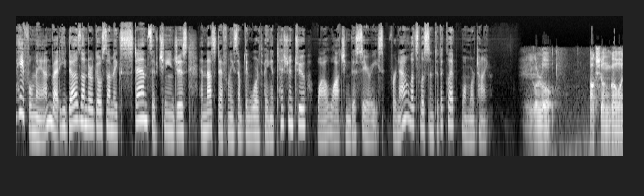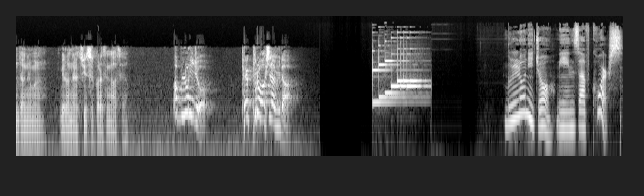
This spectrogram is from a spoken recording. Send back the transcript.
hateful man, but he does undergo some extensive changes, and that's definitely something worth paying attention to while watching this series. For now, let's listen to the clip one more time. 네, 이걸로 박시원과 원장님을 밀어낼 수 있을 거라 생각하세요? 아, 물론이죠. 100% 확신합니다. 물론이죠 means of course.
